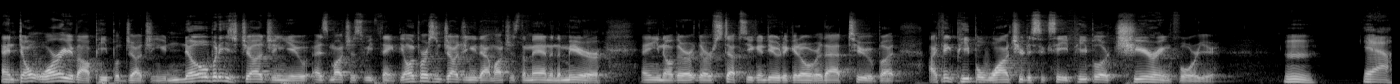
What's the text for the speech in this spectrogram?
and don't worry about people judging you. Nobody's judging you as much as we think. The only person judging you that much is the man in the mirror. And you know there there are steps you can do to get over that too. But I think people want you to succeed. People are cheering for you. Yeah,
